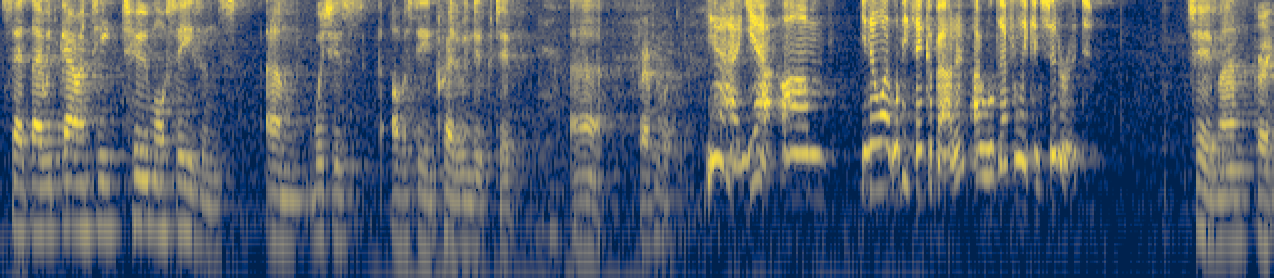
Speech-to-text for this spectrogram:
said they would guarantee two more seasons, um, which is obviously incredibly lucrative. Uh, for everyone. Yeah, yeah. Um, you know what? Let me think about it. I will definitely consider it. cheers, man. Great.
